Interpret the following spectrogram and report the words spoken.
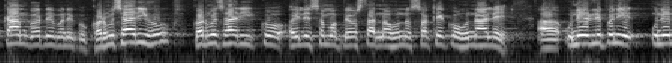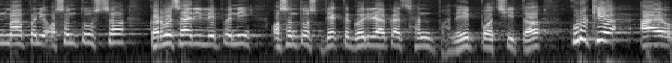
काम गर्ने भनेको कर्मचारी हो। कर्मचारीको अहिलेसम्म व्यवस्था नहुन सकेको हुनाले उनीहरूले पनि उनीहरूमा पनि असन्तोष छ। कर्मचारीले पनि असन्तोष व्यक्त गरिरहेका छन् भनेपछि त कुरो के आयो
